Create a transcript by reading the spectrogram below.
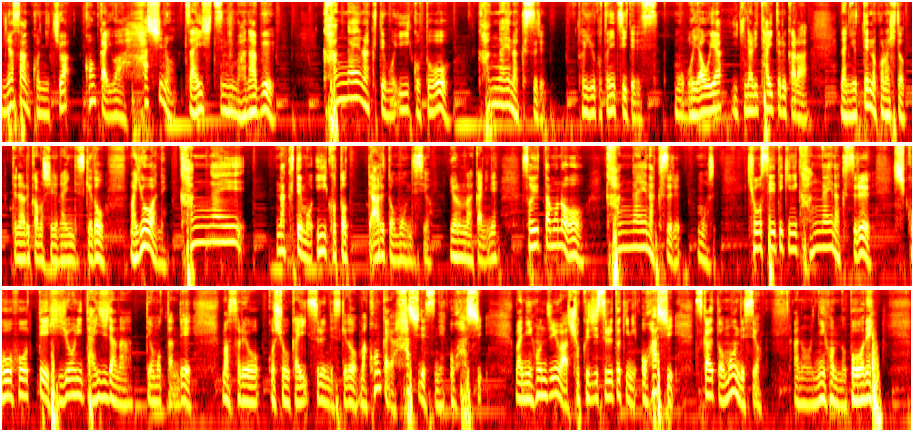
皆さんこんにちは。今回は箸の材質に学ぶ考えなくてもいいことを考えなくするということについてです。もうおやおやいきなりタイトルから何言ってんのこの人ってなるかもしれないんですけど、まあ、要はね考えなくてもいいことってあると思うんですよ。世の中にね。そういったものを考えなくする。もう強制的に考えなくする思考法って非常に大事だなっって思ったんで、まあそれをご紹介するんですけど、まあ今回は箸ですね、お箸。まあ日本人は食事する時にお箸使うと思うんですよ。あの、2本の棒ね、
